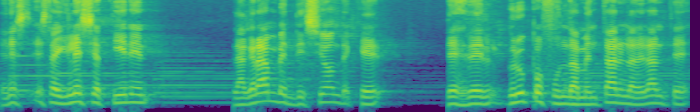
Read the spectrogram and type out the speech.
En esta iglesia tienen la gran bendición de que desde el grupo fundamental en adelante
